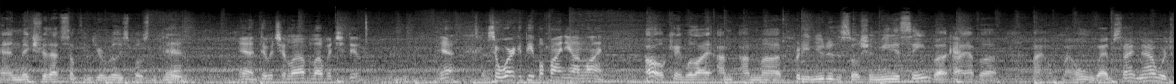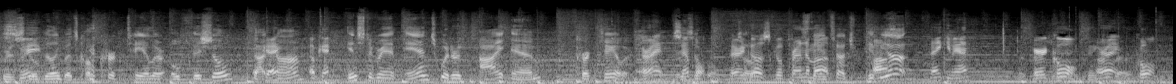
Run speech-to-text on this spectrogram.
and make sure that's something you're really supposed to do. Yeah. Yeah. Do what you love. Love what you do. Yeah. So where can people find you online? Oh, okay. Well, I, I'm I'm uh, pretty new to the social media scene, but Okay. I have a my, my own website now, which we're Sweet. still building, but it's called KirkTaylorOfficial.com. Okay, okay. Instagram and Twitter, I am Kirk Taylor. All right. Very Simple. There he So, goes. Go friend him stay in touch. Hit me up. Thank you, man. Very cool. Thank All you, right. brother. Cool.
